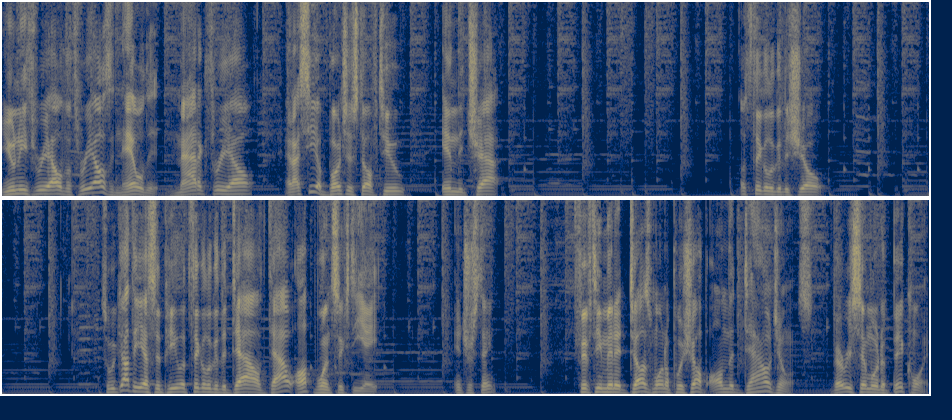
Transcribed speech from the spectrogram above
Uni 3L, the 3Ls nailed it. Matic 3L. And I see a bunch of stuff too in the chat. Let's take a look at the show. So we got the S&P. Let's take a look at the Dow. Dow up 168. Interesting. 15 minute does want to push up on the Dow Jones. Very similar to Bitcoin.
